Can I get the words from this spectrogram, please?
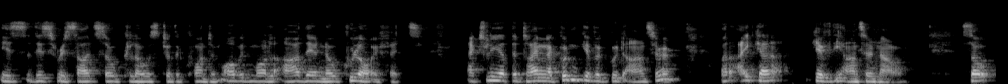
is this result so close to the quantum orbit model? Are there no Coulomb effects? Actually, at the time, I couldn't give a good answer, but I can give the answer now. So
